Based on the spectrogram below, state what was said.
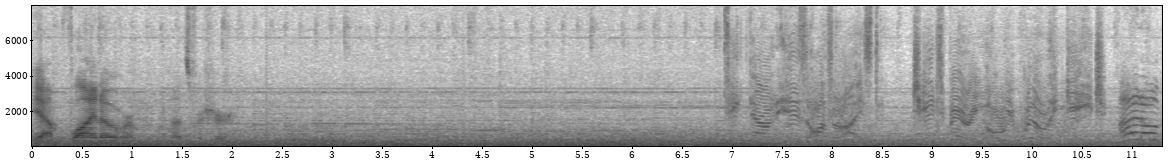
Yeah, I'm flying over him. That's for sure. Takedown is authorized. Change bearing or we will engage. I don't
